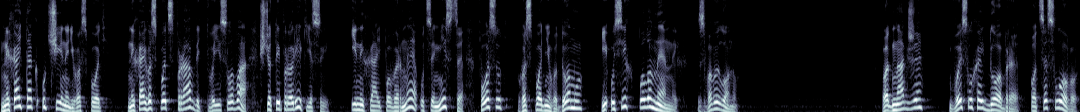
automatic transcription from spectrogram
нехай так учинить Господь, нехай Господь справдить твої слова, що ти прорік єси, і нехай поверне у це місце посуд Господнього дому і усіх полонених з Вавилону. Однак же вислухай добре оце слово,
